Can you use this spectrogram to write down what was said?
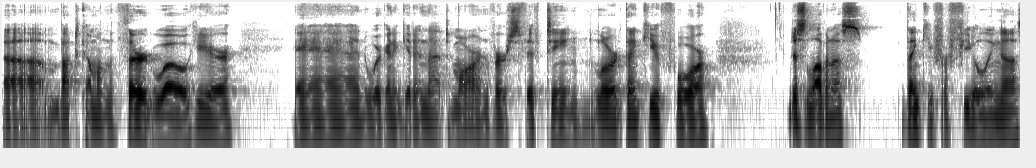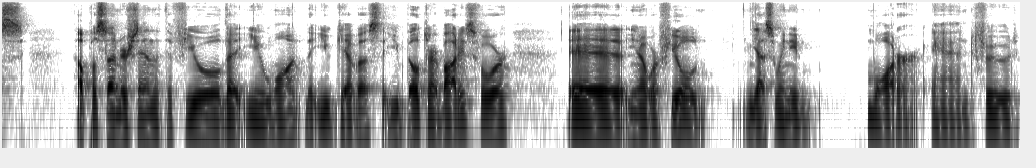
uh, I'm about to come on the third woe here. And we're going to get in that tomorrow in verse 15. Lord, thank you for just loving us. Thank you for fueling us. Help us to understand that the fuel that you want, that you give us, that you built our bodies for, uh, you know, we're fueled. Yes, we need water and food,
